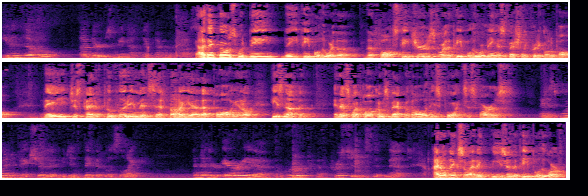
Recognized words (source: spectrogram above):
even though others may not think I'm an apostle. I think those would be the people who were the, the false teachers or the people who were being especially critical to Paul. They just kind of poo-pooed him and said, oh yeah, that Paul, you know, he's nothing. And that's why Paul comes back with all of these points as far as I just wanted to make sure that you didn't think it was like another area, group of Christians that met. I don't think so. I think these are the people who are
